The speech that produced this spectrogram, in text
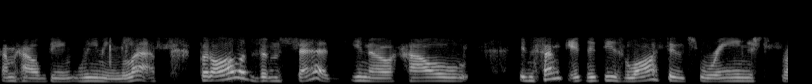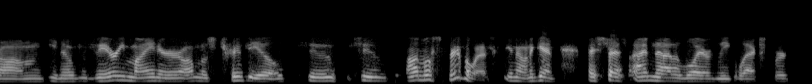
somehow being leaning left. But all of them said, you know, how in some it, these lawsuits ranged from you know very minor, almost trivial, to to almost frivolous. You know, and again, I stress I'm not a lawyer, legal expert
